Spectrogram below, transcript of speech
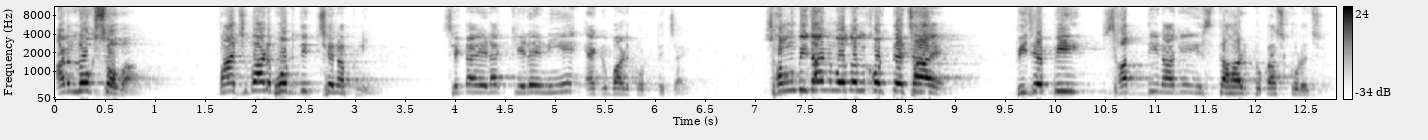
আর লোকসভা। পাঁচবার ভোট দিচ্ছেন আপনি। সেটা এরা কেড়ে নিয়ে একবার করতে চায়। সংবিধান বদল করতে চায়। বিজেপি সাত দিন আগে ইস্তাহার প্রকাশ করেছে।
